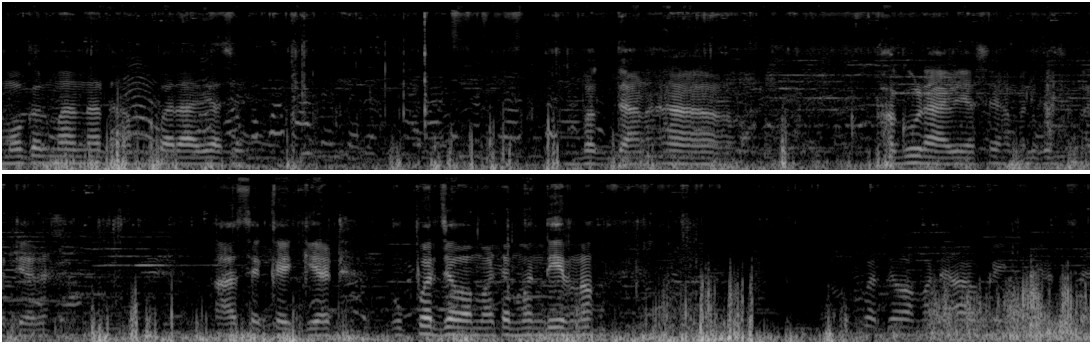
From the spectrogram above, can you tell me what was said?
મોગલમાના ધામ પર આવ્યા છે. બગદાણ ફગુડા આવ્યા છે અમે લોકો અત્યારે આ છે કંઈક ગેટ ઉપર જવા માટે મંદિરનો ઉપર જવા માટે આ કંઈક ગેટ છે.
